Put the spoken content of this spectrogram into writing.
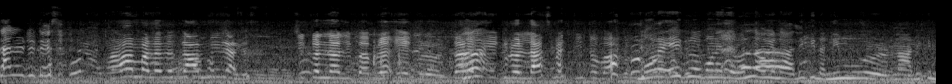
सेलरोटी टेस्ट। अँ, मलाई त दामी लाग्यो। चिकन ललिपप र एग रोल तर एग रोल लास्टमा तितो भयो? मलाई एक रोल बनाइदियो भने न उयो नहालिकन निम्बुहरू नहालिकन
